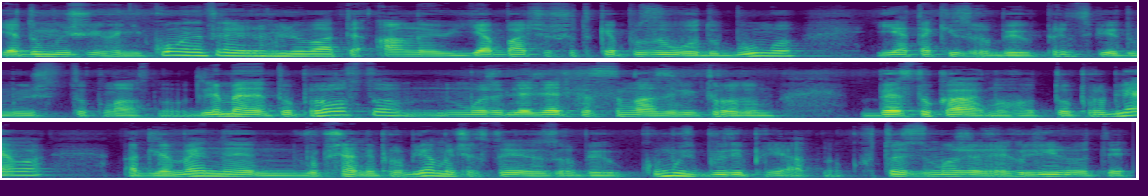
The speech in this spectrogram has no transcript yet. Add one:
Я думаю, що його ніколи не треба регулювати, але я бачив, що таке по заводу було, і я так і зробив. В принципі, я думаю, що це класно. Для мене то просто, може для дядька села з електродом без токарного то проблема. А для мене взагалі не проблема, через то я його зробив. Комусь буде приємно. Хтось зможе регулювати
